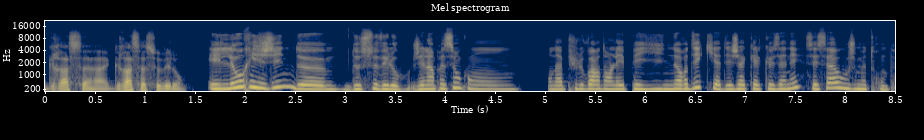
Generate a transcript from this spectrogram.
grâce à ce vélo. Et l'origine de, de, ce vélo J'ai l'impression qu'on on a pu le voir dans les pays nordiques il y a déjà quelques années. C'est ça ou je me trompe?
